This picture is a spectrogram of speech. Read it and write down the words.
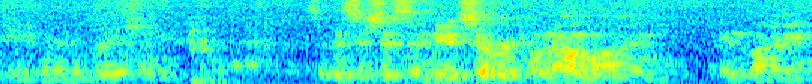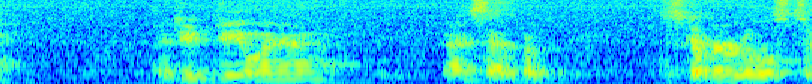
VMware integration. So this is just a new server coming online in my Hadoop VLAN. And I set up a discovery rules to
